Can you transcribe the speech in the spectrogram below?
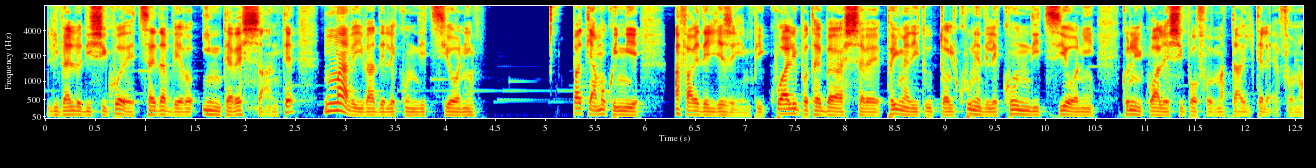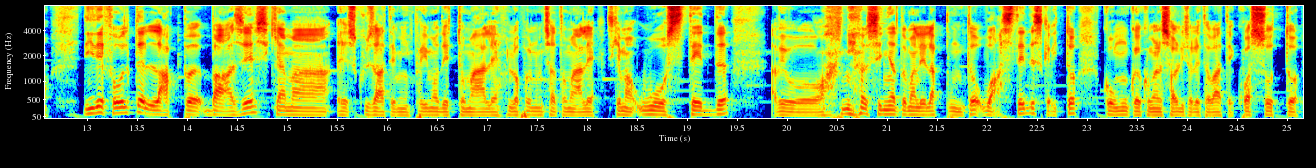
livello di sicurezza è davvero interessante, ma arriva a delle condizioni. Partiamo quindi a fare degli esempi. Quali potrebbero essere, prima di tutto, alcune delle condizioni con le quali si può formattare il telefono? Di default l'app base si chiama, eh, scusatemi, prima ho detto male, l'ho pronunciato male, si chiama Wasted, avevo, mi ho segnato male l'appunto, Wasted scritto, comunque come al solito le trovate qua sotto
